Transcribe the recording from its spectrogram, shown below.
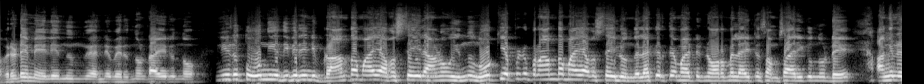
അവരുടെ മേലിൽ നിന്ന് തന്നെ വരുന്നുണ്ടായിരുന്നു. പിന്നീട് തോന്നിയത് ഇവരിനി ഭ്രാന്തമായ അവസ്ഥയിലാണോ എന്ന് നോക്കിയപ്പോഴും ഭ്രാന്തമായ അവസ്ഥയിലൊന്നുമില്ല കൃത്യമായിട്ട് നോർമലായിട്ട് സംസാരിക്കുന്നുണ്ട്. അങ്ങനെ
